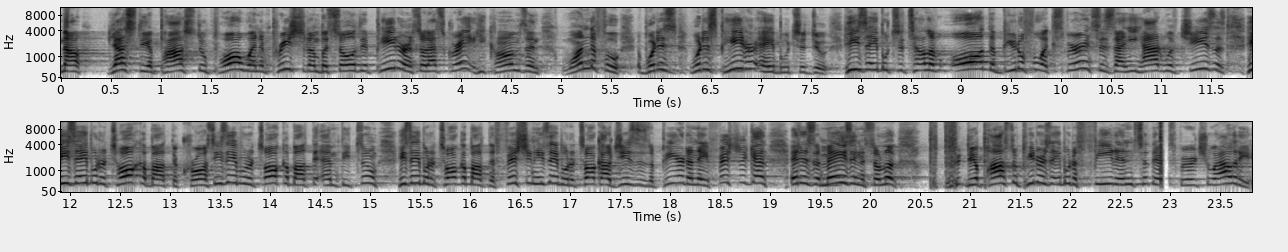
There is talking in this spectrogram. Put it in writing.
Now, yes, the apostle Paul went and preached to them, but so did Peter, and so that's great. He comes and wonderful. What is, what is Peter able to do? He's able to tell of all the beautiful experiences that he had with Jesus. He's able to talk about the cross. He's able to talk about the empty tomb. He's able to talk about the fishing. He's able to talk how Jesus appeared and they fish again. It is amazing. And so, look, the apostle Peter is able to feed into their spirituality.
